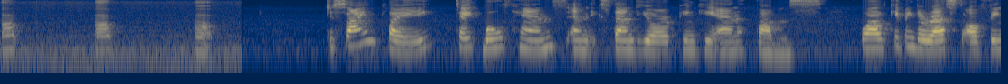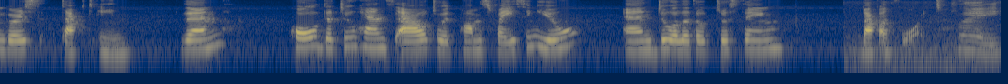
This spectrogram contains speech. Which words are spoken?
Up, up, up. To sign play, take both hands and extend your pinky and thumbs while keeping the rest of fingers tucked in. Then Hold the two hands out with palms facing you and do a little twisting back and forth. Play.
